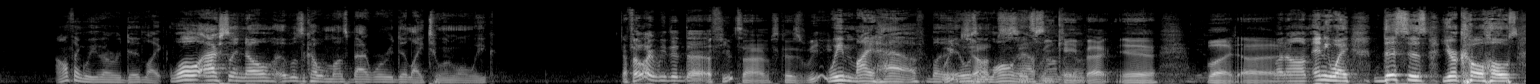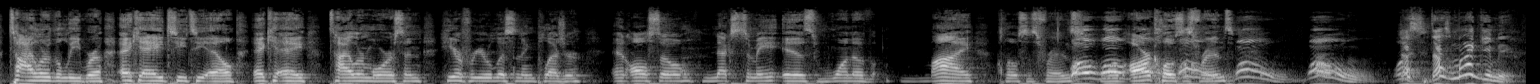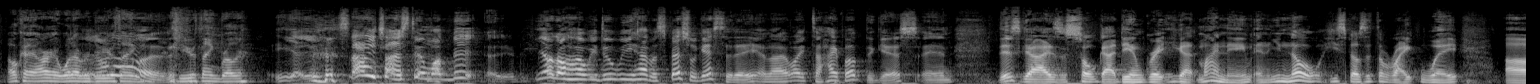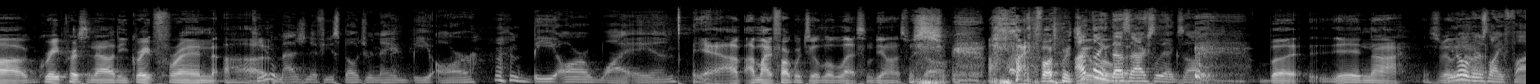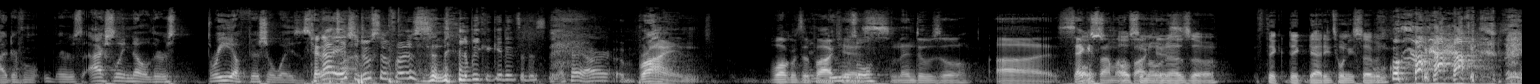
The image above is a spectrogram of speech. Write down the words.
I don't think we've ever did like. Well, actually, no. It was a couple months back where we did like two in one week. I felt like we did that a few times because we We might have, but it was a long since ass we time came ago. back. Yeah, but uh, But um, anyway, this is your co-host Tyler the Libra, aka TTL, aka Tyler Morrison, here for your listening pleasure. And also next to me is one of my closest friends, whoa, whoa, our closest whoa, friends. Whoa, whoa, that's that's my gimmick. Okay, all right, whatever. Do your on. thing. Do your thing, brother. Yeah, it's not you trying to steal my bit. Y'all know how we do. We have a special guest today, and I like to hype up the guest. And this guy is so goddamn great. He got my name, and you know he spells it the right way. Uh, great personality, great friend. Uh, Can you imagine if you spelled your name B R B R Y A N? yeah, I, I might fuck with you a little less. I'm be honest with you. I might fuck with you. I a think little that's less. actually exotic. but yeah, nah, it's really. You know, not. there's like five different. There's actually no. There's three official ways. To Can I Tyler. introduce him first, and then we could get into this? Okay, all right. Brian, welcome to the podcast, Mendoozle. Uh, second also, time on the also podcast. known as uh, Thick Dick Daddy 27.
